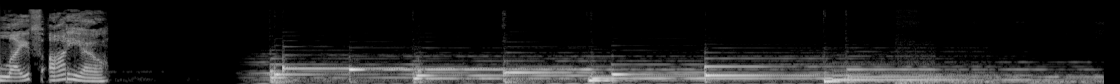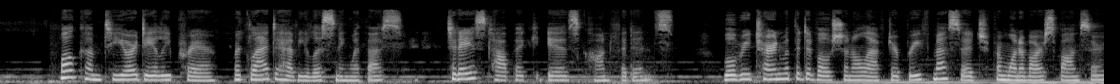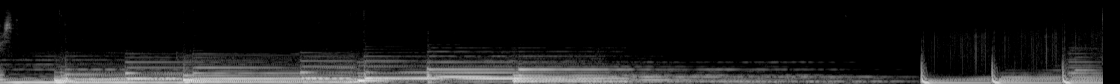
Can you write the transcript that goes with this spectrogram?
Life Audio. Welcome to your daily prayer. We're glad to have you listening with us. Today's topic is confidence. We'll return with the devotional after a brief message from one of our sponsors.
